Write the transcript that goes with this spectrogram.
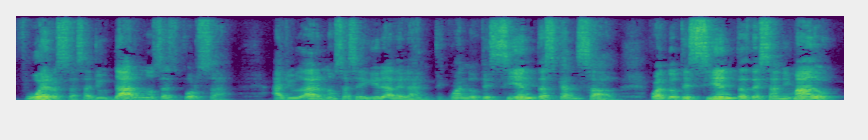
fuerzas, ayudarnos a esforzar, ayudarnos a seguir adelante. Cuando te sientas cansado, cuando te sientas desanimado,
